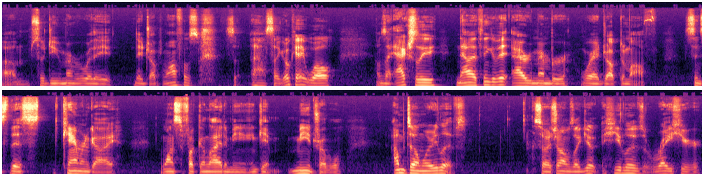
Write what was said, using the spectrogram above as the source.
Um, so do you remember where they they dropped him off? I was, so I was like, okay, well, I was like, actually, now that I think of it, I remember where I dropped him off. Since this Cameron guy wants to fucking lie to me and get me in trouble, I'm gonna tell him where he lives. So I told him, I was like, yo, he lives right here.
